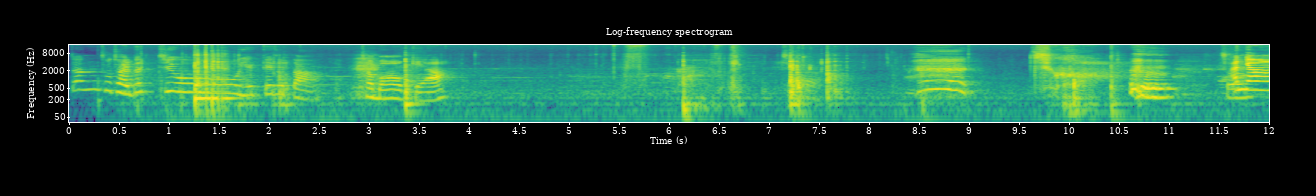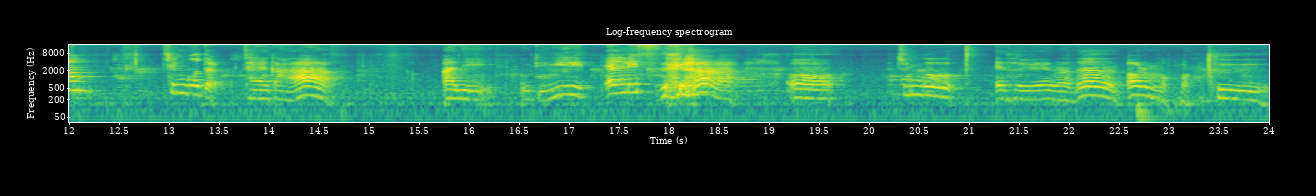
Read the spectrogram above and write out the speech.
짠, 저 잘 됐지요. 얘 깨졌다. 저 먹어볼게요. 진짜. 저 안녕. 친구들, 제가, 아니, 우리 앨리스가, 어, 중국에서 유행하는 얼음 먹방, 그,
